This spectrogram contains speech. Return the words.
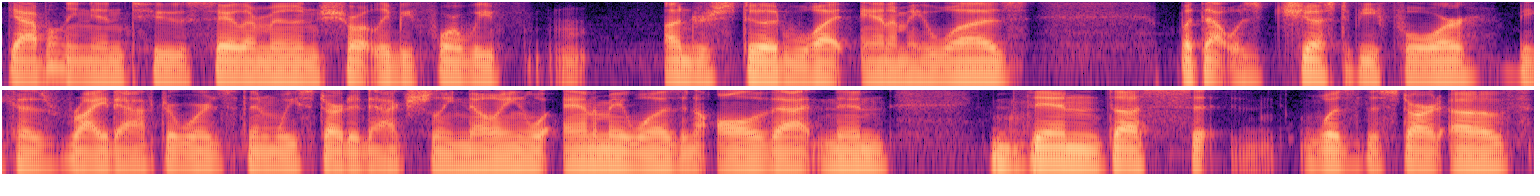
dabbling into Sailor Moon shortly before we understood what anime was, but that was just before because right afterwards, then we started actually knowing what anime was and all of that, and then, then thus was the start of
